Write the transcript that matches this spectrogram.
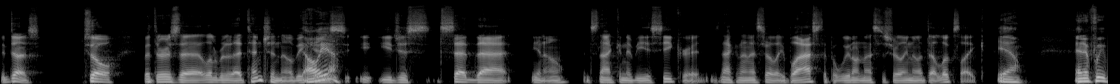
It does. So, but there is a little bit of that tension though, because Oh, yeah. you, you just said that, you know, it's not going to be a secret. It's not going to necessarily blast it, but we don't necessarily know what that looks like. Yeah, and if we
